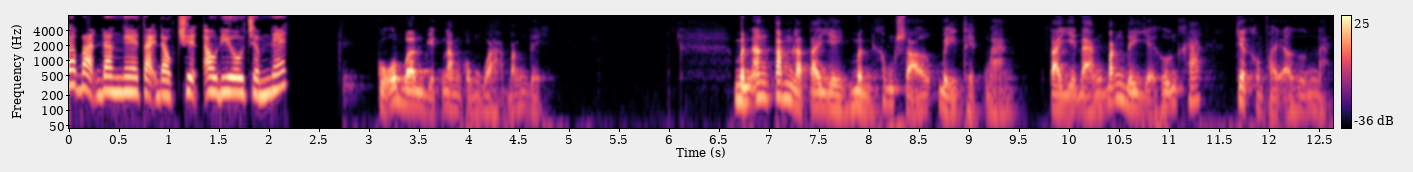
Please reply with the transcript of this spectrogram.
Các bạn đang nghe tại đọc truyện audio.net của bên Việt Nam Cộng Hòa bắn đi. Mình an tâm là tại vì mình không sợ bị thiệt mạng, tại vì đạn bắn đi về hướng khác chứ không phải ở hướng này.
